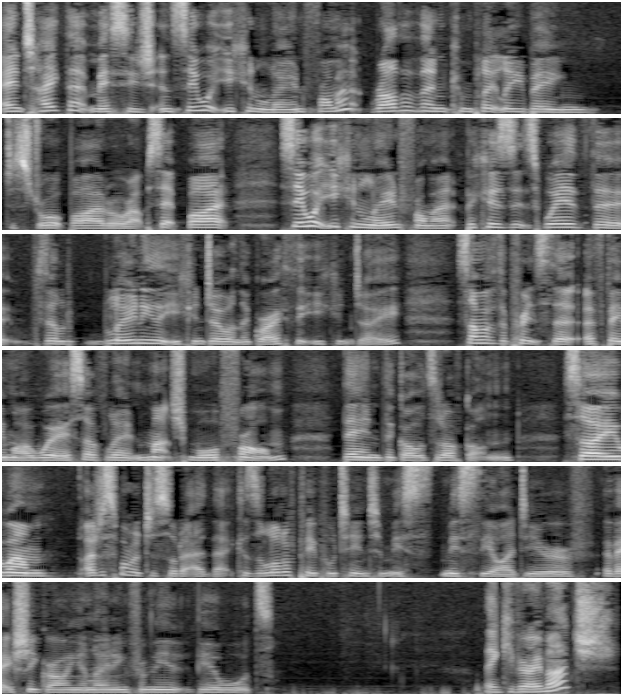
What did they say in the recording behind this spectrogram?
And take that message and see what you can learn from it rather than completely being distraught by it or upset by it. See what you can learn from it because it's where the, the learning that you can do and the growth that you can do. Some of the prints that have been my worst, I've learned much more from than the golds that I've gotten. So um, I just wanted to sort of add that because a lot of people tend to miss miss the idea of, of actually growing and learning from the, the awards. Thank you very much.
